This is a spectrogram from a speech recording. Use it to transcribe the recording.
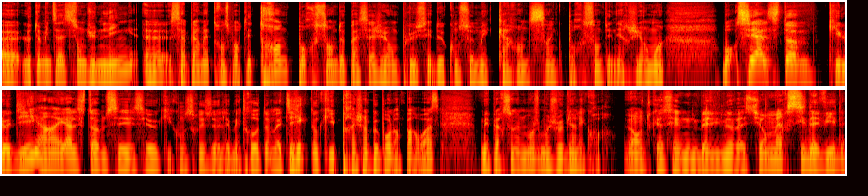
euh, l'automatisation d'une ligne, euh, ça permet de transporter 30% de passagers en plus et de consommer 45% d'énergie en moins. Bon, c'est Alstom qui le dit, hein, et Alstom, c'est eux qui construisent les métros automatiques, donc ils prêchent un peu pour leur paroisse. Mais personnellement, moi, je veux bien les croire. En tout cas, c'est une belle innovation. Merci David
